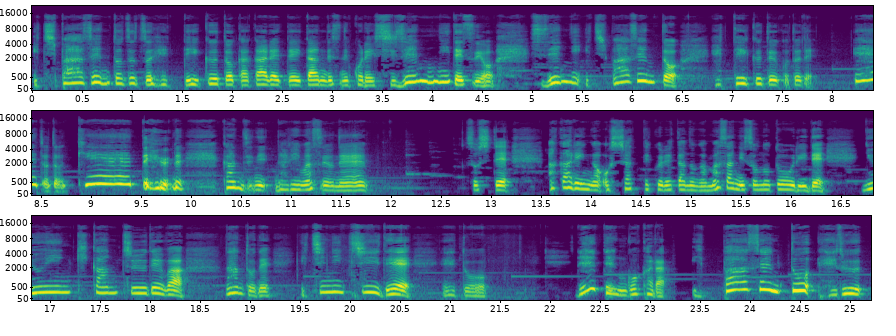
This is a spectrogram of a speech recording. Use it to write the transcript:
1%ずつ減っていくと書かれていたんですね。これ自然にですよ。自然に1%減っていくということで、えー、ちょっとキエーっていうね、感じになりますよね。そして、あかりんがおっしゃってくれたのがまさにその通りで、入院期間中では、なんとね、1日で、えっ、ー、と、0.5から1%減る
